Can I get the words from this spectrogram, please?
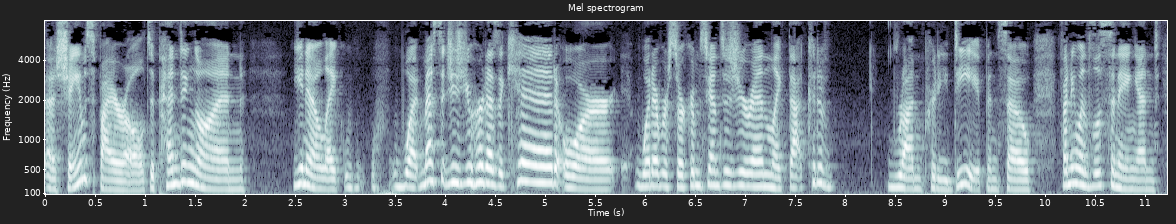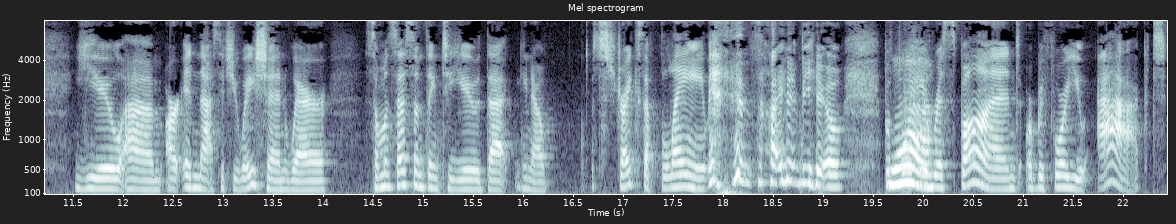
a shame spiral depending on you know, like what messages you heard as a kid or whatever circumstances you're in, like that could have run pretty deep. And so, if anyone's listening and you um, are in that situation where someone says something to you that, you know, strikes a flame inside of you before yeah. you respond or before you act,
